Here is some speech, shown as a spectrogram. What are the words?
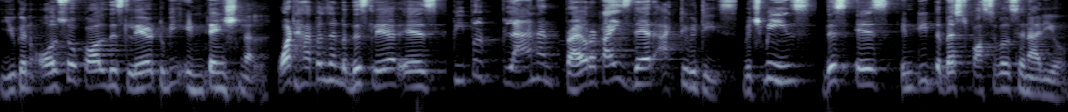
You can also call this layer to be intentional. What happens under under this layer is people plan and prioritize their activities, which means this is indeed the best possible scenario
